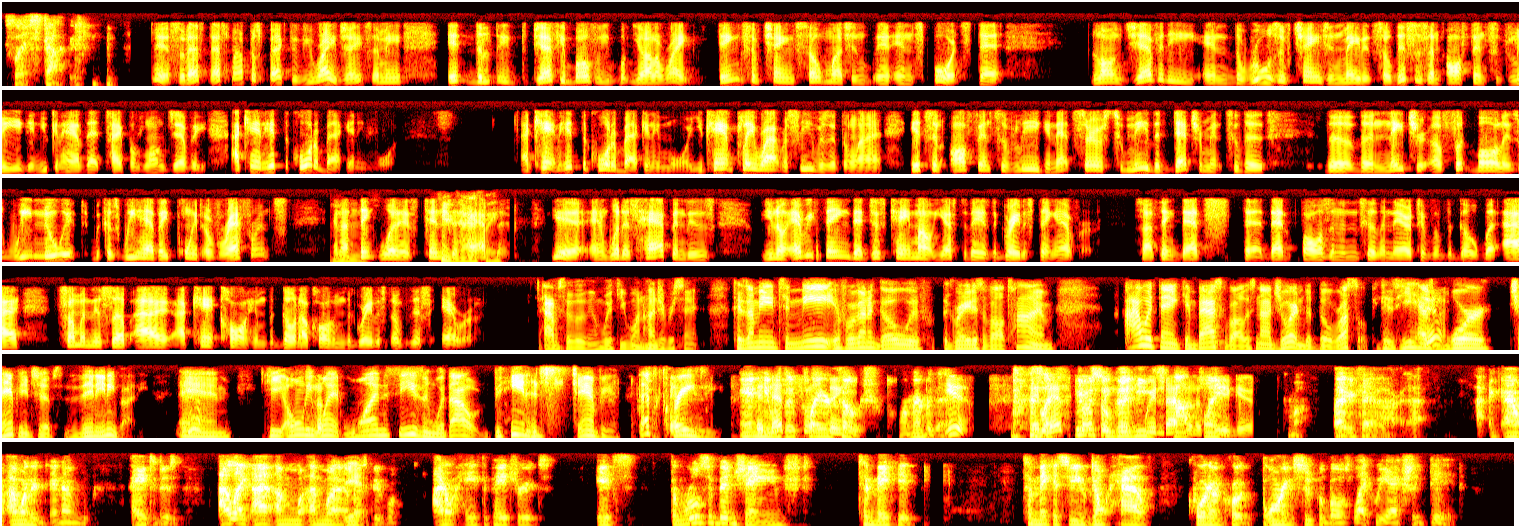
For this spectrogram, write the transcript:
It's like stop it. Yeah, so that's that's my perspective. You're right, Jace. I mean, it. The, the, Jeff, you both y'all are right. Things have changed so much in, in in sports that longevity and the rules have changed and made it so this is an offensive league and you can have that type of longevity. I can't hit the quarterback anymore. I can't hit the quarterback anymore. You can't play wide receivers at the line. It's an offensive league, and that serves to me the detriment to the the the nature of football as we knew it because we have a point of reference. And I Mhm. think what has tended to happen, yeah, and what has happened is, you know, everything that just came out yesterday is the greatest thing ever. So I think that's that that falls into the narrative of the goat. But I summing this up, I I can't call him the goat. I'll call him the greatest of this era. Absolutely, I'm with you 100%. Because I mean, to me, if we're gonna go with the greatest of all time, I would think in basketball it's not Jordan but Bill Russell because he has Yeah. more championships than anybody, Yeah. and he only No. went one season without being a champion. That's crazy. And, And he was a player something- coach. Remember that. Yeah, and like, that's he was so good he we're not stopped going to see playing. again. Come on. Okay, all right. I, I, I want to, and I'm, I hate to do this. I like, I, I'm, I'm one of Yeah. those people. I don't hate the Patriots. It's the rules have been changed to make it, to make it so you don't have quote unquote boring Super Bowls like we actually did.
